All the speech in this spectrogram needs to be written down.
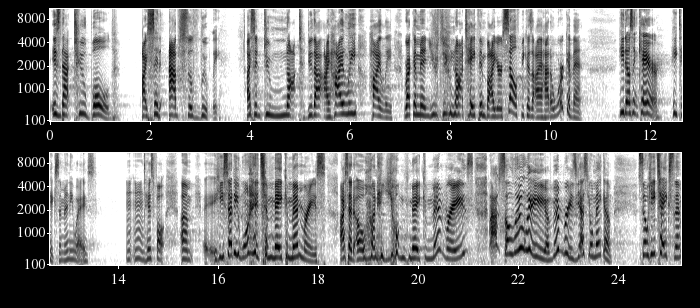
Is that too bold? I said, Absolutely. I said, Do not do that. I highly, highly recommend you do not take them by yourself because I had a work event. He doesn't care, he takes them anyways. Mm-mm, his fault. Um, he said he wanted to make memories. I said, Oh, honey, you'll make memories? Absolutely. Memories. Yes, you'll make them. So he takes them,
